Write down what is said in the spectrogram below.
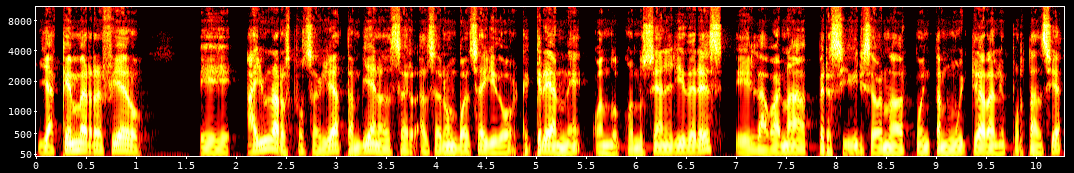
¿Y a qué me refiero? Eh, hay una responsabilidad también al ser, al ser un buen seguidor, que créanme, cuando, cuando sean líderes, eh, la van a percibir, se van a dar cuenta muy clara la importancia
